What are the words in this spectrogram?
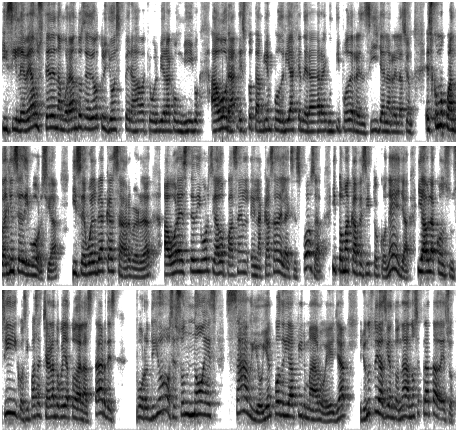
Y si le ve a usted enamorándose de otro, yo esperaba que volviera conmigo, ahora esto también podría generar algún tipo de rencilla en la relación. Es como cuando alguien se divorcia y se vuelve a casar, ¿verdad? Ahora este divorciado pasa en, en la casa de la ex esposa y toma cafecito con ella y habla con sus hijos y pasa charlando con ella todas las tardes por Dios, eso no es sabio. Y él podría afirmar o ella, yo no estoy haciendo nada, no se trata de eso,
